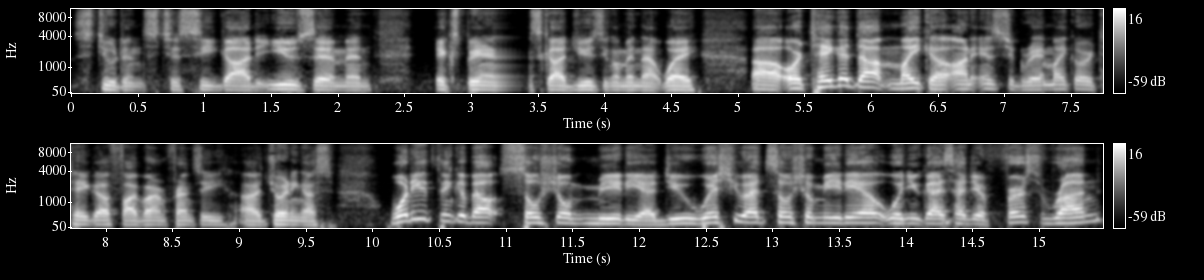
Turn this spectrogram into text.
students to see god use them and experience God using them in that way. Uh, Ortega.Micah on Instagram, Micah Ortega, Five Iron Frenzy, uh, joining us. What do you think about social media? Do you wish you had social media when you guys had your first run,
